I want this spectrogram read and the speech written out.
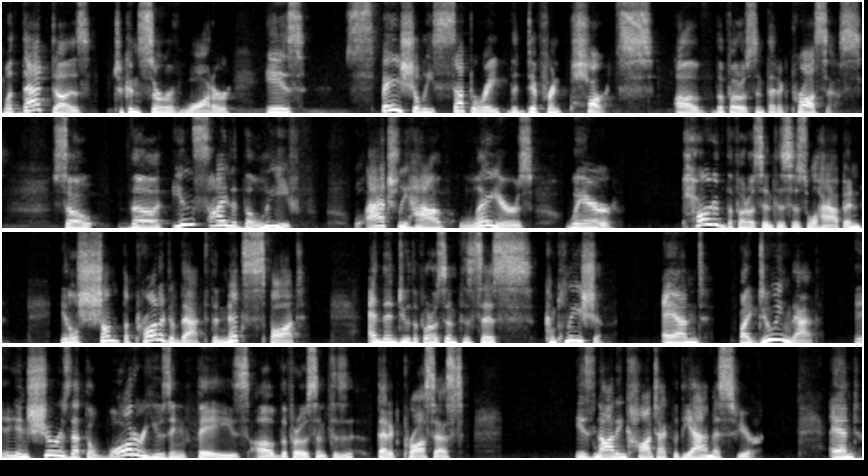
what that does to conserve water is spatially separate the different parts of the photosynthetic process. So the inside of the leaf will actually have layers where part of the photosynthesis will happen. It'll shunt the product of that to the next spot and then do the photosynthesis completion. And by doing that, it ensures that the water using phase of the photosynthetic process is not in contact with the atmosphere. And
